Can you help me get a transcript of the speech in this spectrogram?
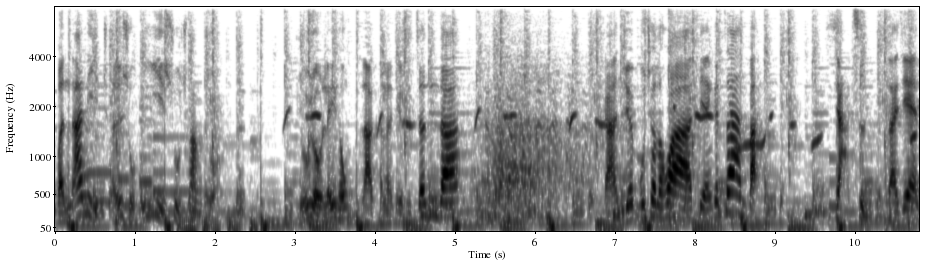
本案例纯属艺术创作。如有雷同，那可能就是真的。感觉不错的话，点个赞吧。下次再见。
